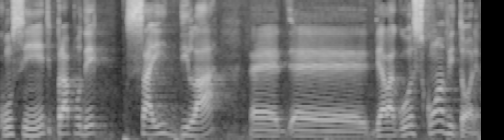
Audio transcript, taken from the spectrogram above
consciente para poder sair de lá é, é, de Alagoas com a vitória.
